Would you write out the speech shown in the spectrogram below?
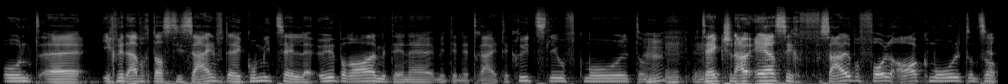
Und äh, ich finde einfach das Design von der Gummizellen überall mit diesen mit den dreiten Kreuzchen aufgemalt und mhm. der Text auch er sich selber voll angemalt und so. Ja.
